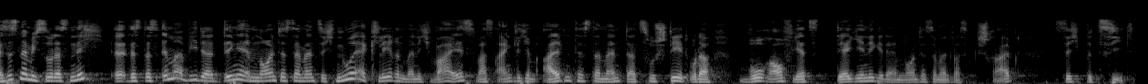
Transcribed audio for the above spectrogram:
Es ist nämlich so, dass nicht, äh, dass, dass immer wieder Dinge im Neuen Testament sich nur erklären, wenn ich weiß, was eigentlich im Alten Testament dazu steht oder worauf jetzt derjenige, der im Neuen Testament was schreibt, sich bezieht.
